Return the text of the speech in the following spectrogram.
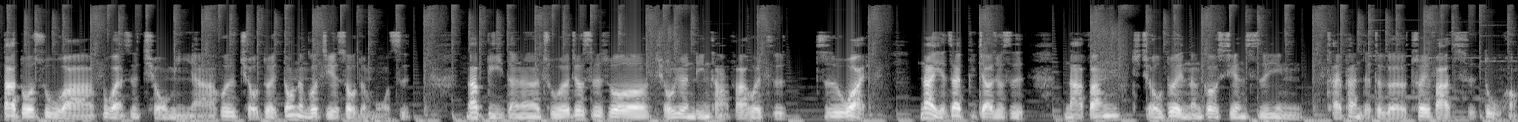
大多数啊，不管是球迷啊或者球队都能够接受的模式。那比的呢，除了就是说球员临场发挥之之外，那也在比较就是哪方球队能够先适应裁判的这个吹罚尺度哈。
